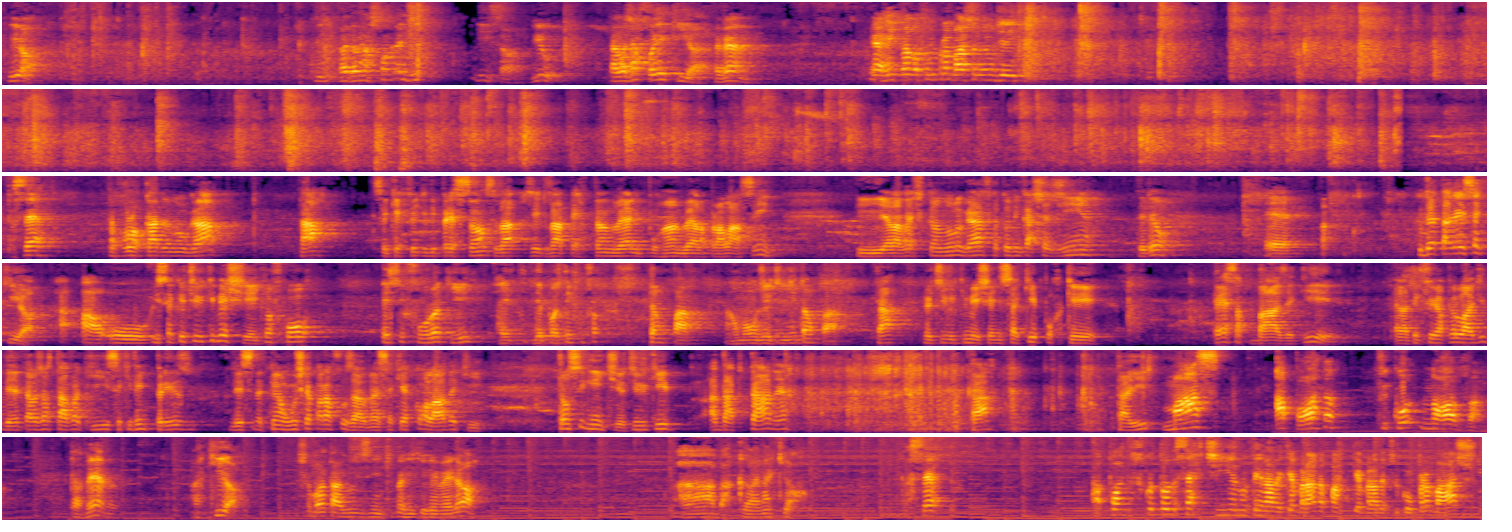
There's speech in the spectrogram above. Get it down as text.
E ó, e vai dando as pancadinhas. Isso, ó, viu? Ela já foi aqui, ó, tá vendo? E a gente vai tudo para baixo do mesmo jeito. Certo? Está colocada no lugar, tá? Isso aqui é feito de pressão, vai, a gente vai apertando ela, empurrando ela para lá assim, e ela vai ficando no lugar, fica toda encaixadinha, entendeu? É, o detalhe é esse aqui, ó. A, a, o, isso aqui eu tive que mexer, então ficou esse furo aqui, depois tem que tampar, arrumar um jeitinho de tampar, tá? Eu tive que mexer nisso aqui porque essa base aqui, ela tem que ficar pelo lado de dentro, ela já estava aqui, isso aqui vem preso, nesse, tem alguns que é parafusado, mas essa aqui é colada aqui. Então é o seguinte, eu tive que adaptar, né? Tá? Tá aí, mas a porta ficou nova, tá vendo? Aqui, ó, deixa eu botar a luzinha aqui pra gente ver melhor. Ah, bacana, aqui, ó, tá certo? A porta ficou toda certinha, não tem nada quebrado, a parte quebrada ficou para baixo.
